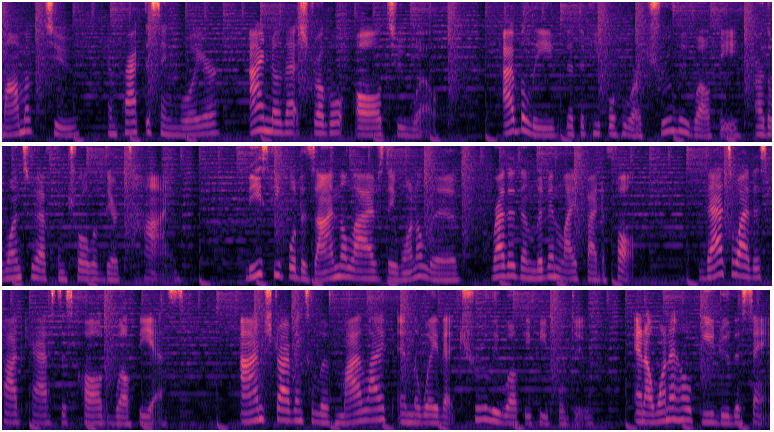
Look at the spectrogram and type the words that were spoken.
mom of two, and practicing lawyer, I know that struggle all too well. I believe that the people who are truly wealthy are the ones who have control of their time. These people design the lives they want to live rather than living life by default. That's why this podcast is called Wealthy Esque. I'm striving to live my life in the way that truly wealthy people do, and I want to help you do the same.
